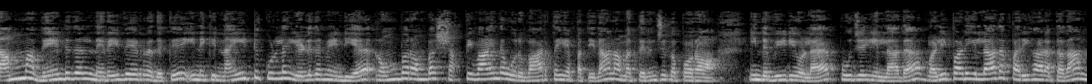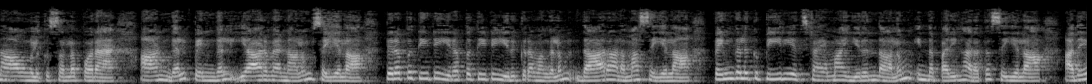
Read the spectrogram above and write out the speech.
நம்ம வேண்டுதல் நிறைவேறதுக்கு இன்னைக்கு நைட்டுக்குள்ள எழுத வேண்டிய ரொம்ப ரொம்ப சக்தி வாய்ந்த ஒரு வார்த்தைய பத்தி தான் நம்ம தெரிஞ்சுக்க போறோம். இந்த வீடியோல பூஜை இல்லாத வழிபாடு இல்லாத பரிகாரத்தை தான் நான் உங்களுக்கு சொல்ல போறேன். ஆண்கள் பெண்கள் யார் வேணாலும் செய்யலாம். பிறப்பு தீட்டு இறப்பு தீட்டு இருக்கிறவங்களும் தாராளமா செய்யலாம். பெண்களுக்கு பீரியட்ஸ் டைமா இருந்தாலும் இந்த பரிகாரத்தை செய்யலாம். அதே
